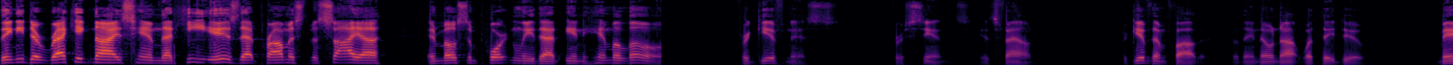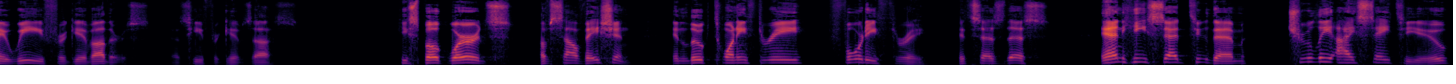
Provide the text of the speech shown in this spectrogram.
They need to recognize him that he is that promised Messiah, and most importantly, that in him alone forgiveness for sins is found. Forgive them, Father, for they know not what they do. May we forgive others as he forgives us. He spoke words of salvation in Luke 23 43. It says this And he said to them, Truly I say to you,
